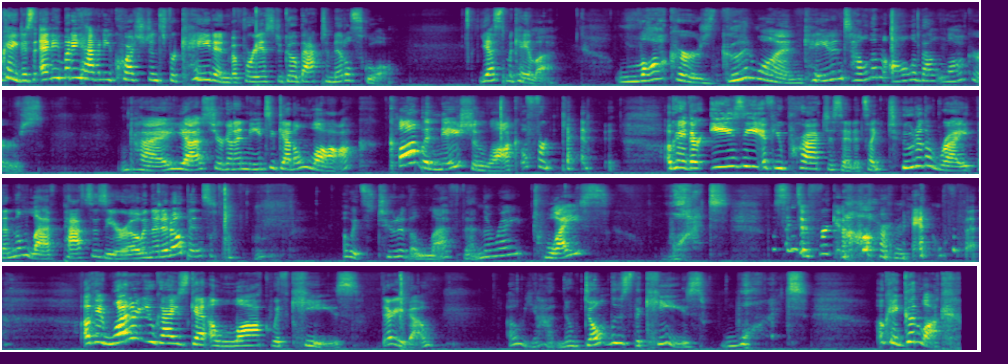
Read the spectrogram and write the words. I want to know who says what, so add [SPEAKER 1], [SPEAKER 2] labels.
[SPEAKER 1] Okay, does anybody have any questions for Caden before he has to go back to middle school? Yes, Michaela. Lockers, good one. Caden, tell them all about lockers. Okay, yes, you're gonna need to get a lock. Combination lock, oh, forget it. Okay, they're easy if you practice it. It's like two to the right, then the left, past the zero, and then it opens. Oh, it's two to the left, then the right? Twice? What? Those things are freaking hard, man. Okay, why don't you guys get a lock with keys? There you go. Oh, yeah, no, don't lose the keys. What? Okay, good luck.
